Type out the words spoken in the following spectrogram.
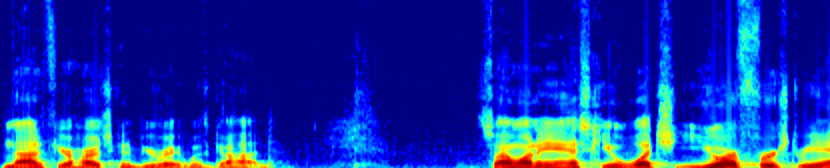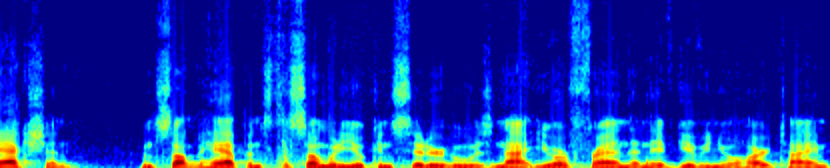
Not if your heart's going to be right with God. So I want to ask you what's your first reaction when something happens to somebody you consider who is not your friend and they've given you a hard time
